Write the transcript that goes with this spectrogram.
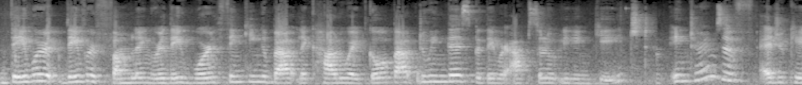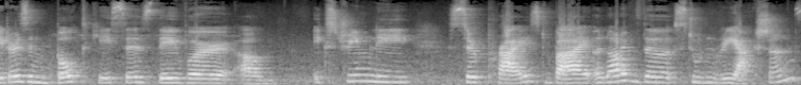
they were they were fumbling or they were thinking about like how do I go about doing this? But they were absolutely engaged. In terms of educators in both cases they were um, extremely surprised by a lot of the student reactions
